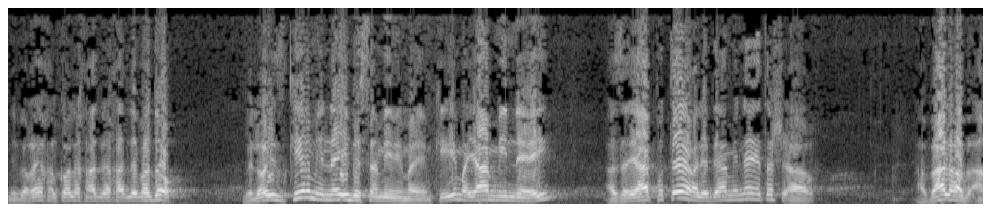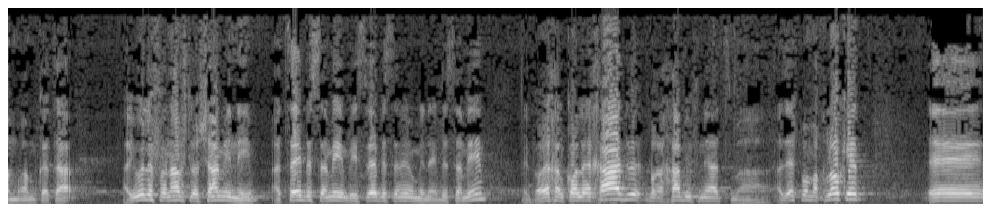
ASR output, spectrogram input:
נברך על כל אחד ואחד לבדו. ולא הזכיר מיני בשמים עמהם, כי אם היה מיני, אז היה פותר על ידי המיני את השאר. אבל רב עמרם כתב, היו לפניו שלושה מינים, עצי בשמים ועשבי בשמים ומיני בשמים, מברך על כל אחד ברכה בפני עצמה. אז יש פה מחלוקת אה,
